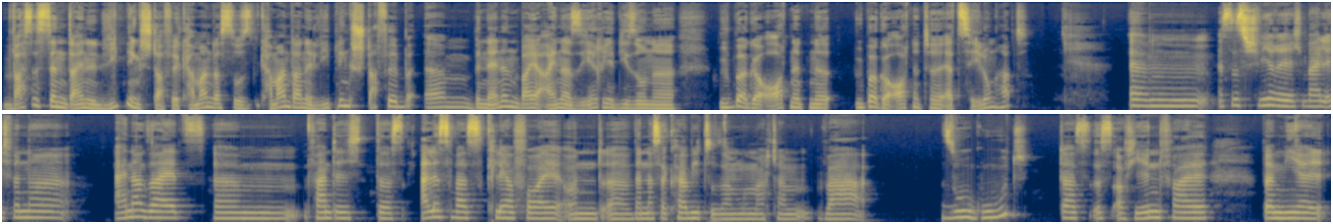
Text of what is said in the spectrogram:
was ist denn deine Lieblingsstaffel? Kann man das so, kann man da eine Lieblingsstaffel ähm, benennen bei einer Serie, die so eine übergeordnete, übergeordnete Erzählung hat? Ähm, es ist schwierig, weil ich finde, einerseits ähm, fand ich, dass alles, was Claire Foy und äh, Vanessa Kirby zusammen gemacht haben, war so gut, dass es auf jeden Fall bei mir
